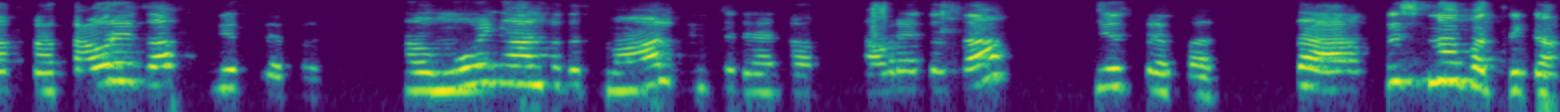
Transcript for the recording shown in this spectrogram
of uh, coverage of newspaper. Now moving on to the small incident of coverage of the newspaper. The Krishna Patrika.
